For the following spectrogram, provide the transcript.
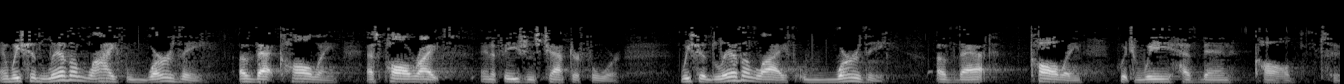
And we should live a life worthy of that calling, as Paul writes in Ephesians chapter 4. We should live a life worthy of that calling which we have been called to.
